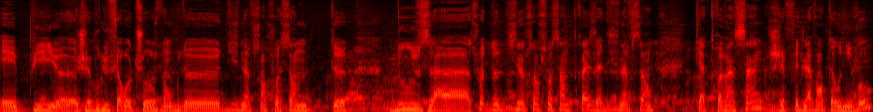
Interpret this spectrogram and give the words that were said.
Et puis euh, j'ai voulu faire autre chose. Donc de 1972 à soit de 1973 à 1985, j'ai fait de la vente à haut niveau.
